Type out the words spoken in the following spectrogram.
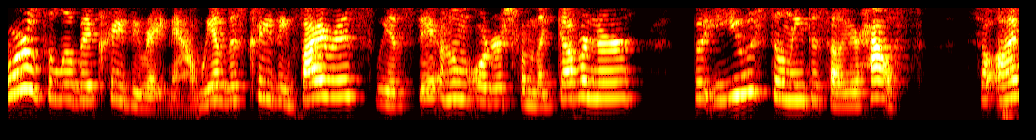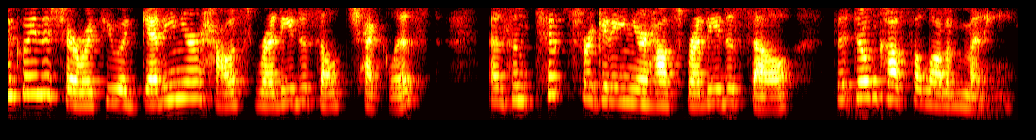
world's a little bit crazy right now. We have this crazy virus, we have stay at home orders from the governor, but you still need to sell your house. So I'm going to share with you a getting your house ready to sell checklist and some tips for getting your house ready to sell that don't cost a lot of money.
